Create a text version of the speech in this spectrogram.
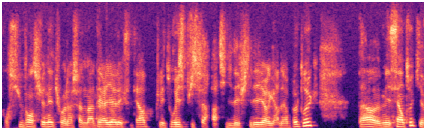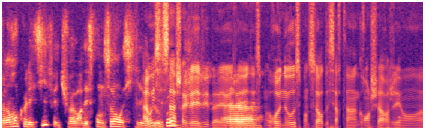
pour subventionner tu vois, l'achat de matériel, etc., pour que les touristes puissent faire partie du défilé et regarder un peu le truc. mais c'est un truc qui est vraiment collectif et tu vas avoir des sponsors aussi. Ah oui, c'est ça, je crois que j'avais vu. Bah, Renault, sponsor de certains grands chars géants.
